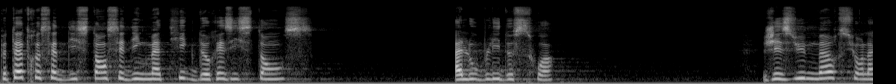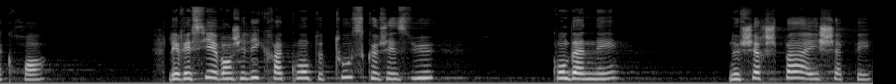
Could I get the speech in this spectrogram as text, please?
Peut-être cette distance énigmatique de résistance à l'oubli de soi. Jésus meurt sur la croix. Les récits évangéliques racontent tout ce que Jésus, condamné, ne cherche pas à échapper.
